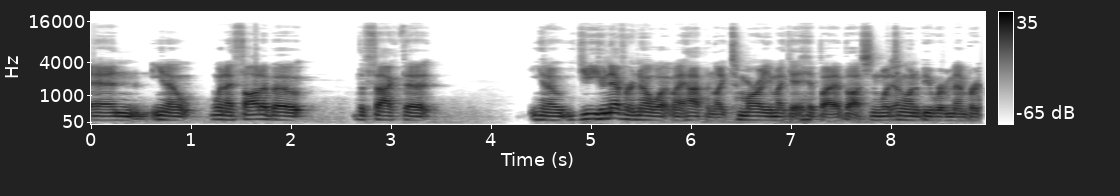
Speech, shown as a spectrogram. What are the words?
And you know when I thought about the fact that you know you, you never know what might happen like tomorrow you might get hit by a bus and what yeah. do you want to be remembered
